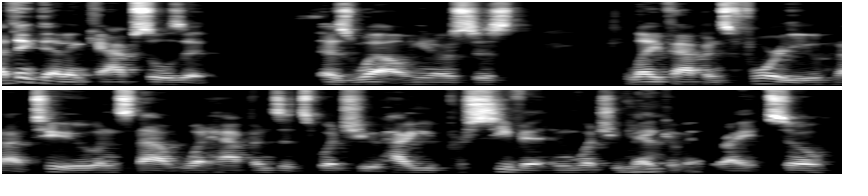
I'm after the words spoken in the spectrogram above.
I think that encapsulates it as well. You know, it's just life happens for you, not to you, and it's not what happens. It's what you how you perceive it and what you yeah. make of it, right? So,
